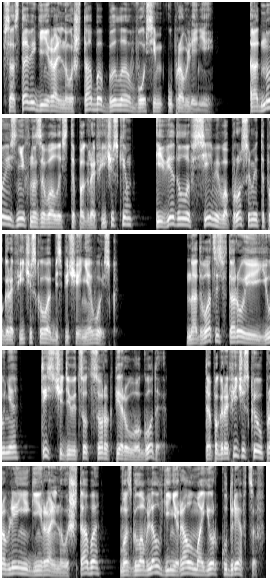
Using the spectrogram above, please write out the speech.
в составе Генерального штаба было 8 управлений. Одно из них называлось топографическим и ведало всеми вопросами топографического обеспечения войск. На 22 июня 1941 года Топографическое управление Генерального штаба возглавлял генерал-майор Кудрявцев.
